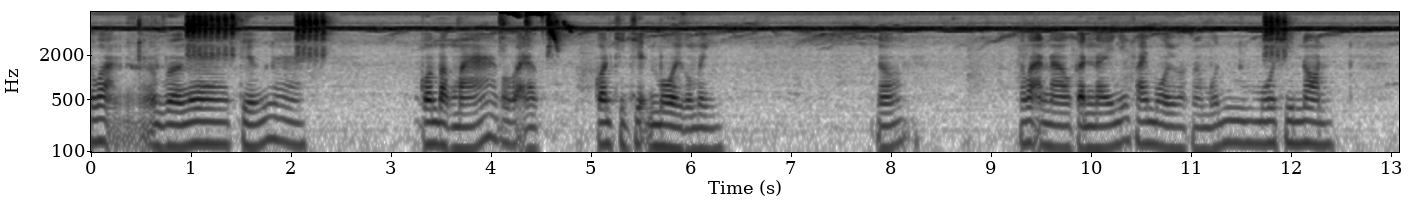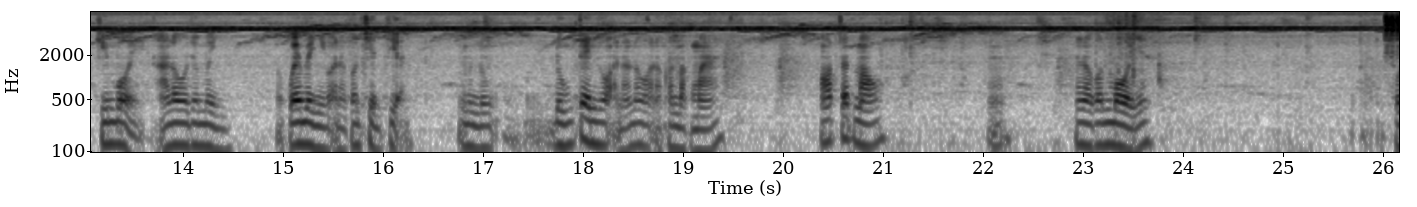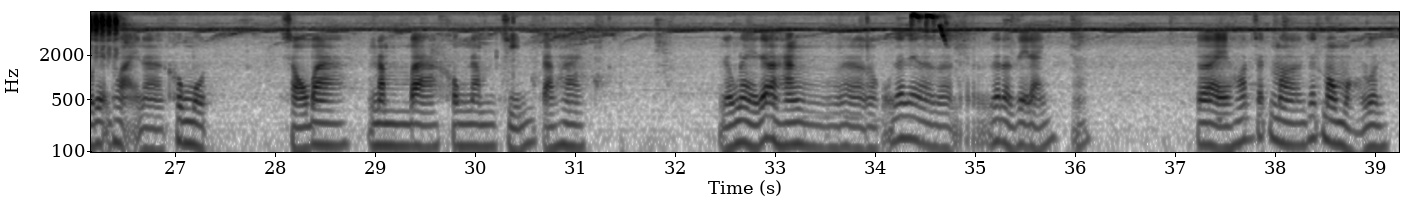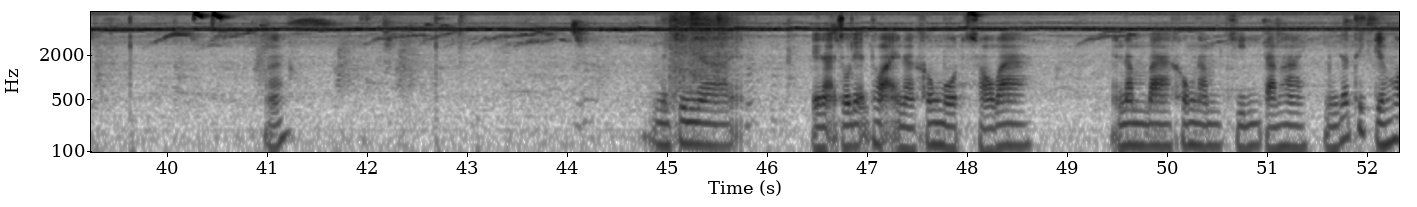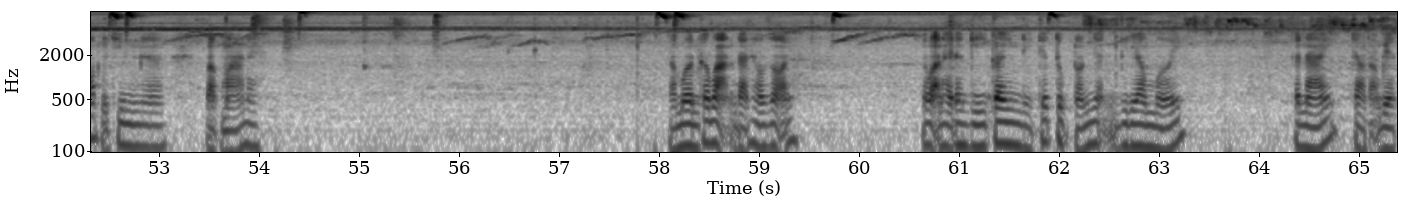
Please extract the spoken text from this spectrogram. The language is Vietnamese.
các bạn vừa nghe tiếng à, con bạc má có gọi là con trình triện mồi của mình. Đó. Các bạn nào cần lấy những phai mồi hoặc là muốn mua chim non chim mồi alo cho mình. Ở quê mình gọi là con triển triển, nhưng mà đúng đúng tên gọi nó nó gọi là con bạc má. Hót rất máu. Đó. đây là con mồi nhé. Số điện thoại là 01 63 5305 982 giống này rất là hăng à, nó cũng rất là rất là dễ đánh. Cái này hot rất mau rất mau mỏ luôn. Mình xin à, để lại số điện thoại là 0163 5305 982 mình rất thích tiếng hót của chim à, bạc má này. Cảm ơn các bạn đã theo dõi. Các bạn hãy đăng ký kênh để tiếp tục đón nhận video mới. Thân ái, chào tạm biệt.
